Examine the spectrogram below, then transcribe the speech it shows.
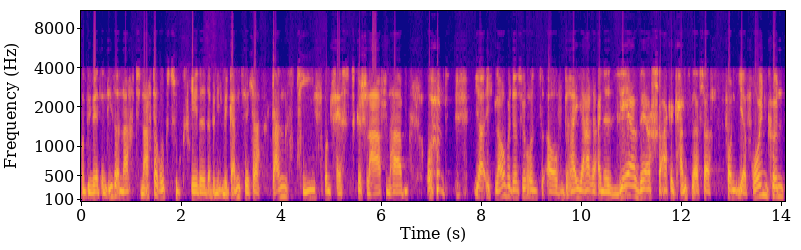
und sie wird in dieser Nacht nach der Rückzugsrede, da bin ich mir ganz sicher, ganz tief und fest geschlafen haben. Und ja, ich glaube, dass wir uns auf drei Jahre eine sehr, sehr starke Kanzlerschaft von ihr freuen können.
